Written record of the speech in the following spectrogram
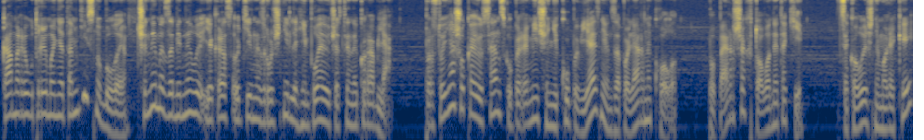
Камери утримання там дійсно були, чи ними замінили якраз оті незручні для геймплею частини корабля? Просто я шукаю сенс у переміщенні купи в'язнів за полярне коло. По-перше, хто вони такі? Це колишні моряки,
